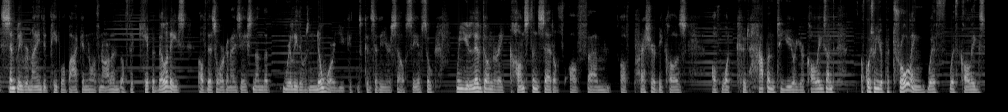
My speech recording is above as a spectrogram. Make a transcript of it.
simply reminded people back in Northern Ireland of the capabilities of this organization and that really there was nowhere you could consider yourself safe. So when you lived under a constant set of of um, of pressure because of what could happen to you or your colleagues, and of course when you're patrolling with with colleagues,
